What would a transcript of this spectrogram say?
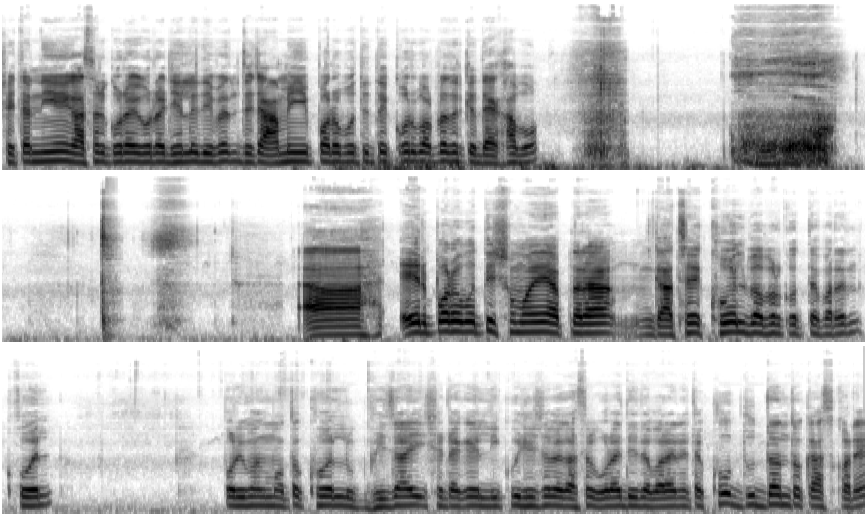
সেটা নিয়ে গাছের গোড়ায় গোড়ায় ঢেলে দিবেন, যেটা আমি পরবর্তীতে করব, আপনাদেরকে দেখাবো। এর পরবর্তী সময়ে আপনারা গাছে খোল ব্যবহার করতে পারেন, খোল, পরিমাণ মতো খোল ভিজাই সেটাকে লিকুইড হিসেবে গাছের গোড়ায় দিতে পারেন, এটা খুব দুর্দান্ত কাজ করে।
